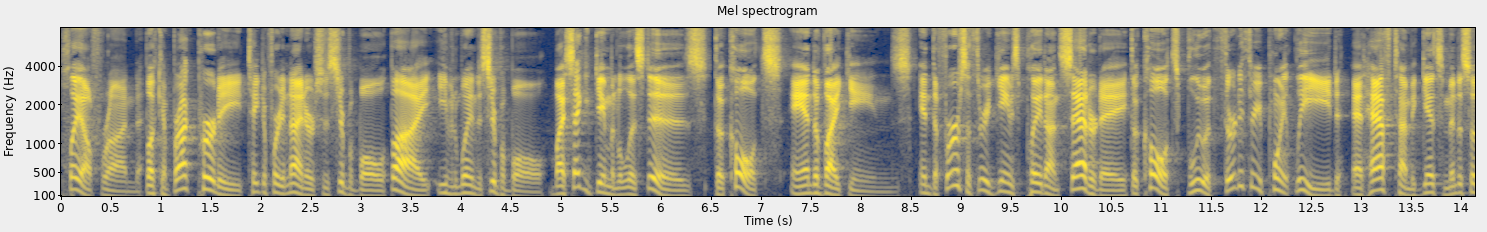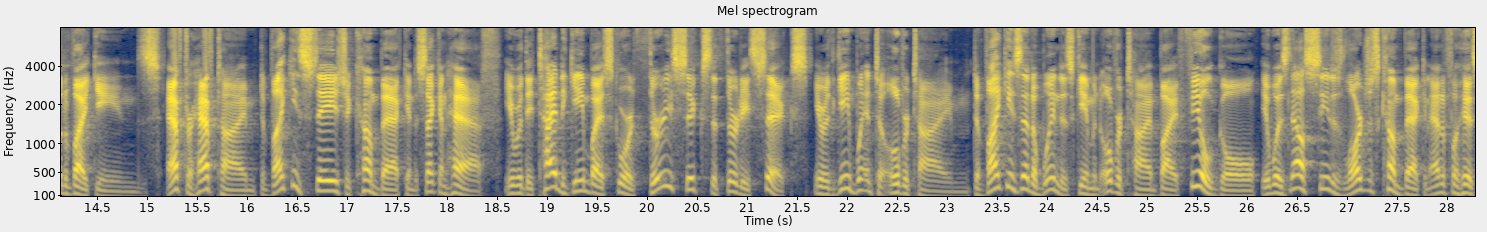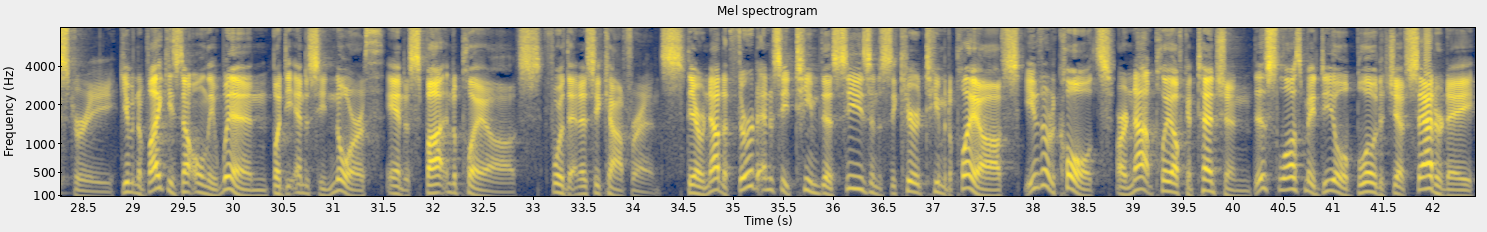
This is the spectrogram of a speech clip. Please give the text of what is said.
playoff run. But can Brock Purdy take the 49ers to the Super Bowl by even winning the Super Bowl? My second game on the list is the Colts and the Vikings. In the first of three games played on Saturday, the Colts blew a 33 point lead at halftime against the Minnesota Vikings. After halftime, the Vikings staged a comeback in the second half, where they tied the game by a score of 36 to 36, where the game went into overtime overtime. The Vikings ended up winning this game in overtime by a field goal. It was now seen as largest comeback in NFL history, giving the Vikings not only win, but the NFC North and a spot in the playoffs for the NFC Conference. They are now the third NFC team this season to secure a team in the playoffs. Even though the Colts are not playoff contention, this loss may deal a blow to Jeff Saturday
